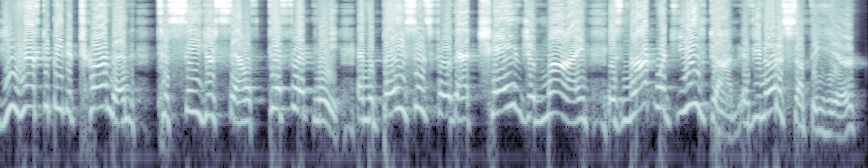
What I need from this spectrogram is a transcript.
You have to be determined to see yourself differently. And the basis for that change of mind is not what you've done. If you notice something here,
